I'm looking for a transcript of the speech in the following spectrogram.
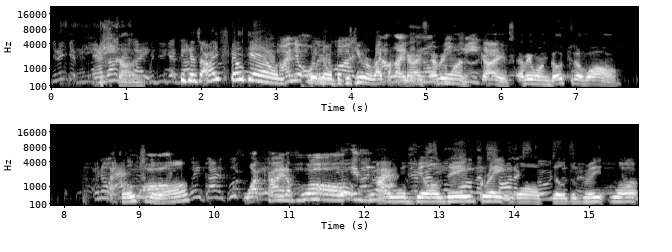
You didn't get me. and I got Shawn. like. Would you get because I fell down. I the Wait, only no, because you were right behind likes me. Guys, everyone, guys, everyone, go to the wall. Wait, no, Go to the wall. Wait, guys, what's What wait, kind of wall Oh, is guys, that? I will build a great wall. Build a great wall.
